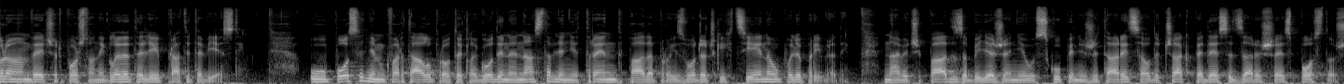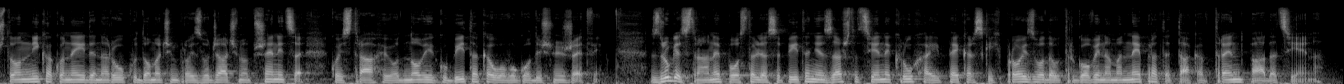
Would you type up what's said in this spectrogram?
Dobro vam večer, poštovani gledatelji, pratite vijesti. U posljednjem kvartalu protekle godine nastavljen je trend pada proizvođačkih cijena u poljoprivredi. Najveći pad zabilježen je u skupini žitarica od čak 50,6%, što nikako ne ide na ruku domaćim proizvođačima pšenice, koji strahaju od novih gubitaka u ovogodišnjoj žetvi. S druge strane, postavlja se pitanje zašto cijene kruha i pekarskih proizvoda u trgovinama ne prate takav trend pada cijena.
